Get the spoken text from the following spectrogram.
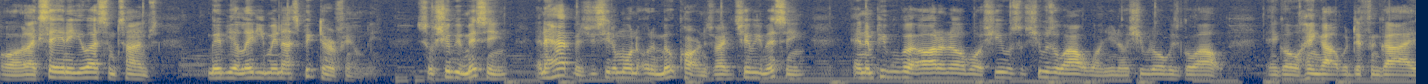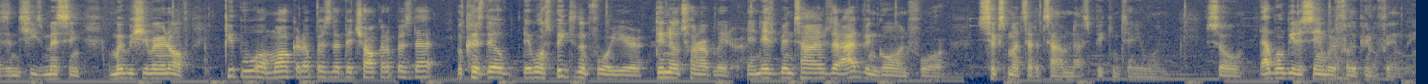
Or like say in the U.S. sometimes, maybe a lady may not speak to her family. So she'll be missing, and it happens. You see them on the, on the milk cartons, right? She'll be missing, and then people be like, oh, I don't know, well, she was she was a wild one, you know. She would always go out and go hang out with different guys, and she's missing. Maybe she ran off people will mark it up as that, they chalk it up as that, because they'll they won't speak to them for a year, then they'll turn up later. And there's been times that I've been gone for six months at a time not speaking to anyone. So that won't be the same with a Filipino family.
